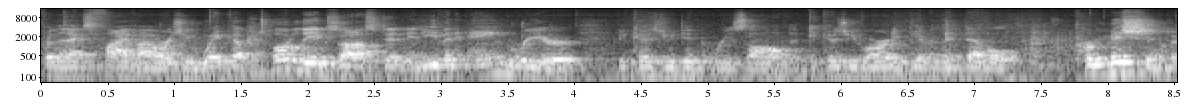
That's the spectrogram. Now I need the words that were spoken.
for the next five hours. You wake up totally exhausted and even angrier because you didn't resolve it, because you've already given the devil permission to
